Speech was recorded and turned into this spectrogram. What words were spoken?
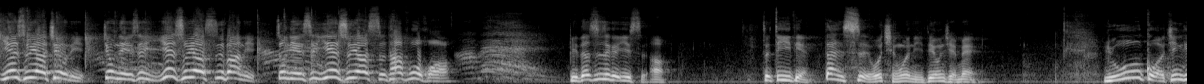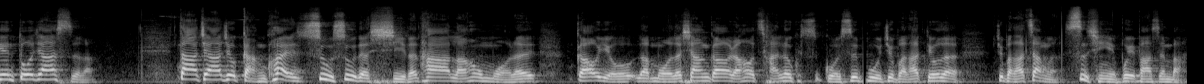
耶稣要救你，重点是耶稣要释放你，重点是耶稣要使他复活。彼得是这个意思啊，这第一点。但是我请问你弟兄姐妹，如果今天多加死了，大家就赶快速速的洗了他，然后抹了膏油，然后抹了香膏，然后缠了裹尸布，就把他丢了。就把他葬了，事情也不会发生吧？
